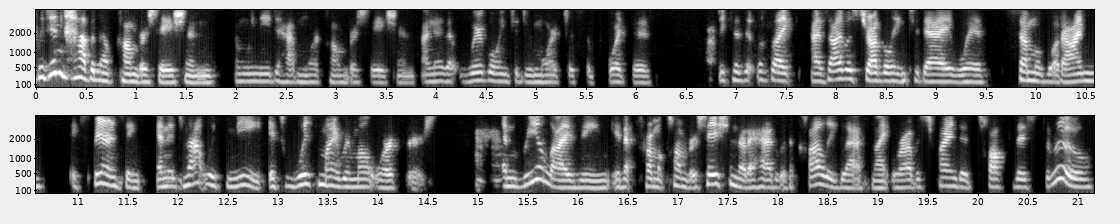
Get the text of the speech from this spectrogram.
we didn't have enough conversations and we need to have more conversations i know that we're going to do more to support this because it was like as i was struggling today with some of what i'm experiencing and it's not with me it's with my remote workers mm-hmm. and realizing it from a conversation that I had with a colleague last night where I was trying to talk this through.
